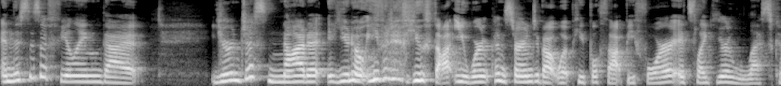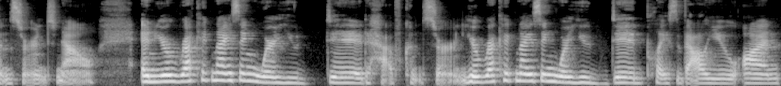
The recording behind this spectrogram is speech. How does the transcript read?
And this is a feeling that you're just not a, you know, even if you thought you weren't concerned about what people thought before, it's like you're less concerned now. And you're recognizing where you did have concern. You're recognizing where you did place value on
